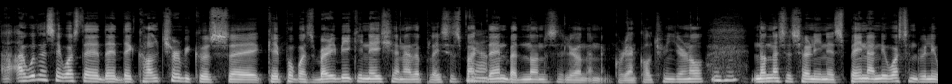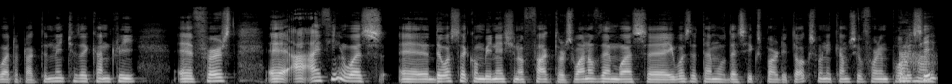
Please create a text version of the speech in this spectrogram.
I wouldn't say it was the, the, the culture because uh, K-pop was very big in Asia and other places back Yeah. then, but not necessarily on, on Korean culture in general, not necessarily in Spain, and it wasn't really what attracted me to the country uh, first. Uh, I, I think it was uh, there was a combination of factors. One of them was uh, it was the time of the six-party talks when it comes to foreign policy,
